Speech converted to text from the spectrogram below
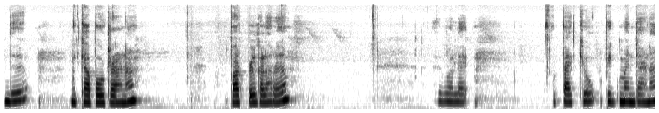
ഇത് മിക്ക പൗഡറാണ് പർപ്പിൾ കളറ് അതുപോലെ ഒപ്പാക്യൂ പിഗ്മെന്റാണ്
